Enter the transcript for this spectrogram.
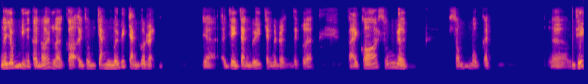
nó giống như người ta nói là có ở trong chăn mới biết chăn có rận yeah, dạ, ở trên chăn mới biết chăn có rận tức là phải có sống gần sống một cách uh, thiết.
